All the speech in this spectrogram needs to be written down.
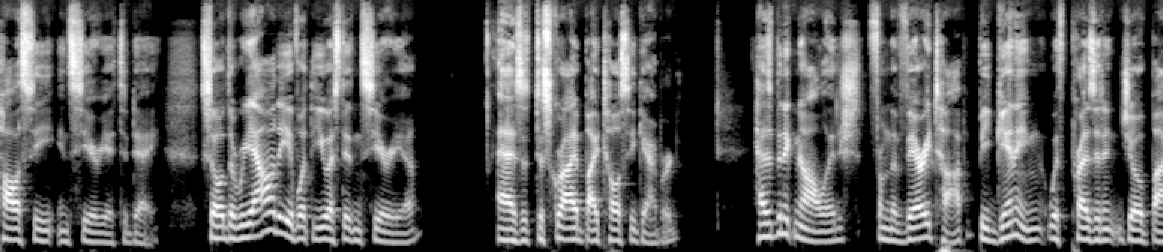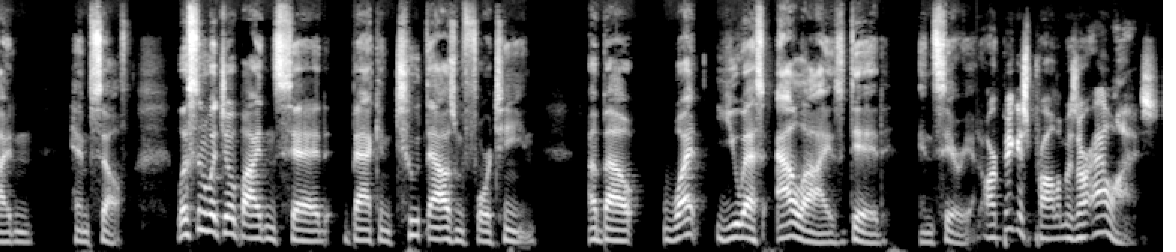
policy in Syria today. So the reality of what the US did in Syria as described by Tulsi Gabbard, has been acknowledged from the very top, beginning with President Joe Biden himself. Listen to what Joe Biden said back in 2014 about what U.S. allies did in Syria. Our biggest problem is our allies.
